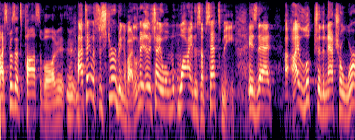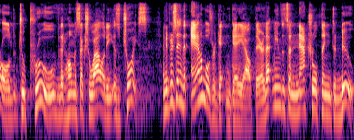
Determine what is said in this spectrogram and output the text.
I suppose that's possible. I mean, uh, I'll tell you what's disturbing about it. Let me, let me tell you why this upsets me. Is that I look to the natural world to prove that homosexuality is a choice. And if you're saying that animals are getting gay out there, that means it's a natural thing to do.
